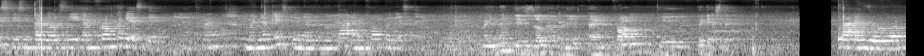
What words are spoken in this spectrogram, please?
is Visinta Galsi. I'm from PGSD. My name is Fiona Yunita. I'm from PGSD. My name is Zul Harli. I'm from UTGSD. Hola Angel.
